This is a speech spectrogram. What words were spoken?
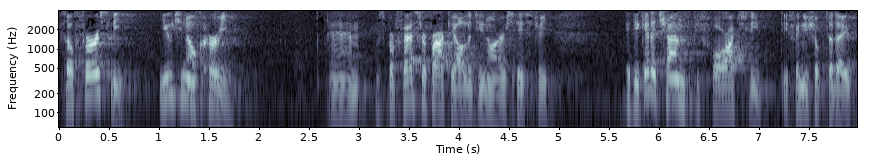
so, firstly, Eugene O'Curry um, was Professor of Archaeology and Irish History. If you get a chance before actually you finish up today,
